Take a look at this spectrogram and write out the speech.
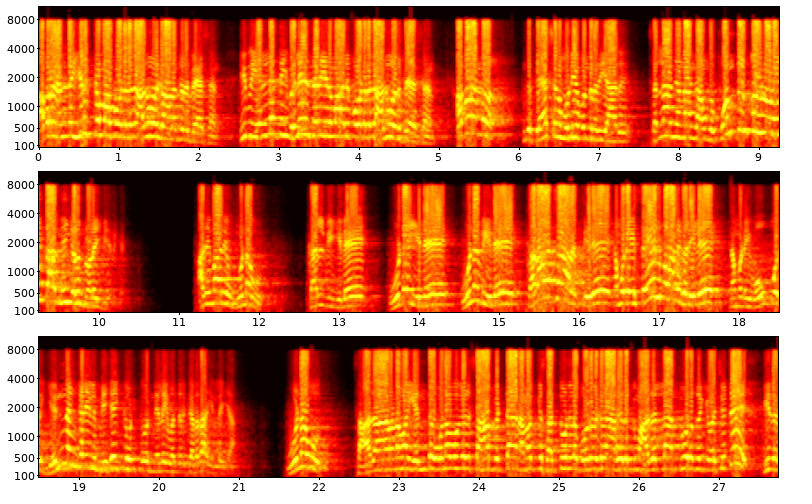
அப்புறம் அந்த இறுக்கமா போடுறது அது ஒரு காலத்துல பேஷன் இப்ப எல்லாத்தையும் வெளியே தெரியுற மாதிரி போடுறது அது ஒரு பேஷன் அப்புறம் இந்த- இந்த ஃபேஷனை முடிவு பண்றது யாரு? செல்லாம் சொன்னாங்க அவங்க பொந்துக்குள் நுழைந்தால் நீங்களும் நுழைவீர்கள். அதே மாதிரி உணவு. கல்வியிலே உடையிலே உணவிலே கலாச்சாரத்திலே நம்முடைய செயல்பாடுகளிலே நம்முடைய ஒவ்வொரு எண்ணங்களிலும் மிகைக்கொடுக்க ஒரு நிலை வந்திருக்கிறதா இல்லையா? உணவு சாதாரணமா எந்த உணவுகள் சாப்பிட்டா நமக்கு சத்துள்ள பொருள்களாக இருக்கும்? அதெல்லாம் தூர தூக்கி வச்சுட்டு இதை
